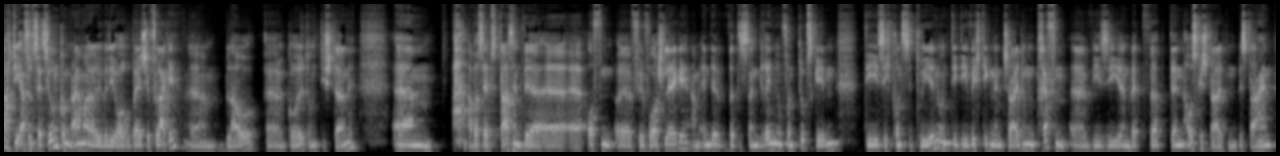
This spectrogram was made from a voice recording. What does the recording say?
Ach, die Assoziation kommt einmal über die europäische Flagge, ähm, Blau, äh, Gold und die Sterne. Ähm, aber selbst da sind wir äh, äh, offen äh, für Vorschläge. Am Ende wird es ein Gremium von Clubs geben, die sich konstituieren und die die wichtigen Entscheidungen treffen, äh, wie sie ihren Wettbewerb denn ausgestalten. Bis dahin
